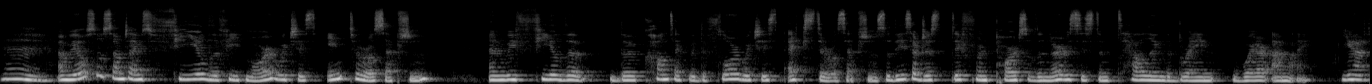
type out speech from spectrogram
Hmm. and we also sometimes feel the feet more which is interoception and we feel the the contact with the floor which is exteroception so these are just different parts of the nervous system telling the brain where am i Yeah.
